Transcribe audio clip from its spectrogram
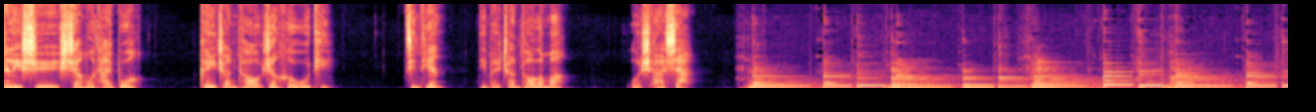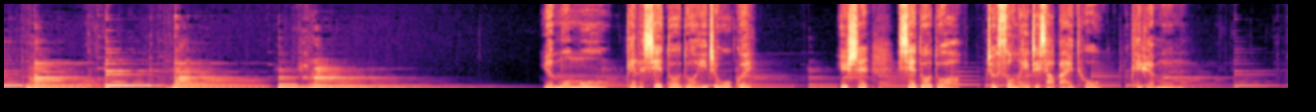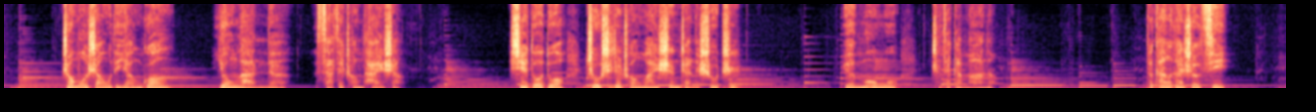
这里是沙漠泰波，可以穿透任何物体。今天你被穿透了吗？我是阿夏。袁木木给了谢朵朵一只乌龟，于是谢朵朵就送了一只小白兔。给袁木木。周末晌午的阳光，慵懒地洒在窗台上。谢朵朵注视着窗外伸展的树枝。袁木木正在干嘛呢？他看了看手机，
